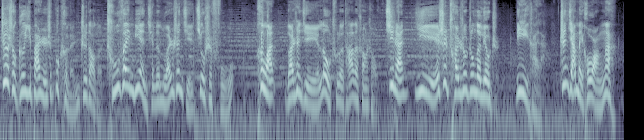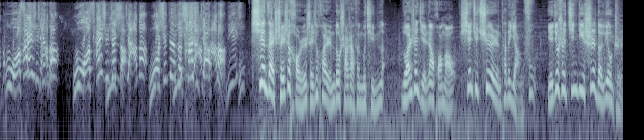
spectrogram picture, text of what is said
这首歌一般人是不可能知道的，除非面前的孪生姐就是佛。哼完，孪生姐露出了她的双手，竟然也是传说中的六指，厉害了，真假美猴王啊！我才是假的。我才是真的，假的，我是真的，他是假的。你现在谁是好人，谁是坏人都傻傻分不清了。孪生姐让黄毛先去确认他的养父，也就是金地氏的六指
